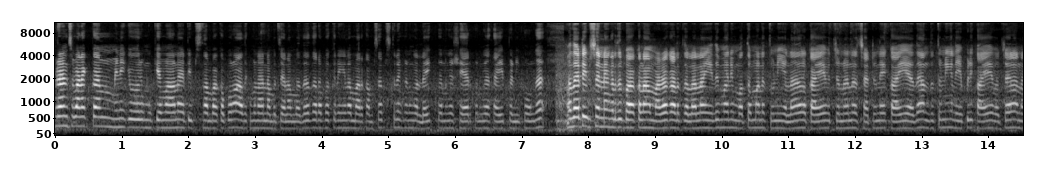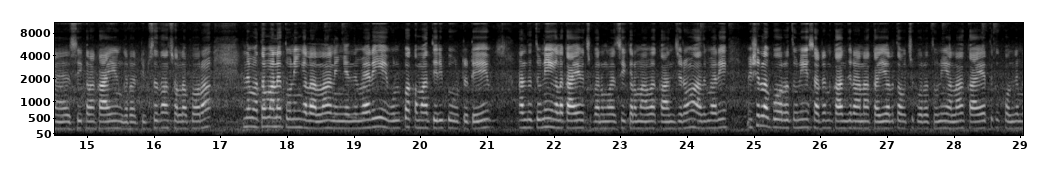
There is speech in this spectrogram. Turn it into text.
ஃப்ரெண்ட்ஸ் வணக்கம். இன்றைக்கி ஒரு முக்கியமான டிப்ஸ் தான் பார்க்க போகிறோம் அதுக்கு முன்னாடி நம்ம சேனல் மொதல் தடவை பார்க்குறீங்கன்னா மறக்காம சப்ஸ்கிரைப் பண்ணுங்கள் லைக் பண்ணுங்கள் ஷேர் பண்ணுங்கள் ஹைப் பண்ணிக்கோங்க. மொதல் டிப்ஸ் என்னங்கிறது பார்க்கலாம். மழை காலத்துலலாம் இது மாதிரி மொத்தமான துணியெல்லாம் காய வச்சோன்னா சட்டுனே காயாது. அந்த துணிகளை எப்படி காய வச்சா நான் சீக்கிரம் காயுங்கிற டிப்ஸை தான் சொல்ல போகிறோம் இந்த மொத்தமான துணிகளெல்லாம் நீங்கள் இந்த மாதிரி உள்பக்கமாக திருப்பி விட்டுட்டு அந்த துணிகளை காய வச்சு பாருங்கள் சீக்கிரமாகவே காஞ்சிரும். அது மாதிரி மிஷினில் போடுற துணி சடன் காஞ்சிரானா கையால் துவச்சி போடுற துணியெல்லாம் காயறதுக்கு கொஞ்சம்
